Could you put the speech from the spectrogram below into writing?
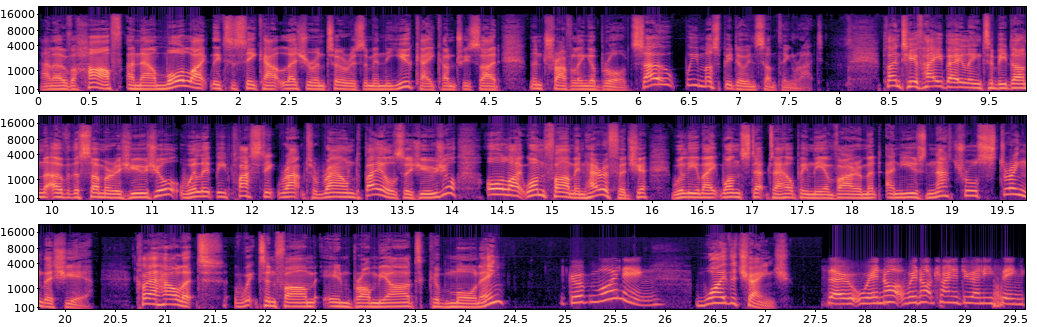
and over half are now more likely to seek out leisure and tourism in the UK countryside than travelling abroad. So we must be doing something right. Plenty of hay baling to be done over the summer as usual. Will it be plastic wrapped round bales as usual? Or, like one farm in Herefordshire, will you make one step to helping the environment and use natural string this year? Claire Howlett, Wickton Farm in Bromyard, good morning. Good morning. Why the change? So we're not we're not trying to do anything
